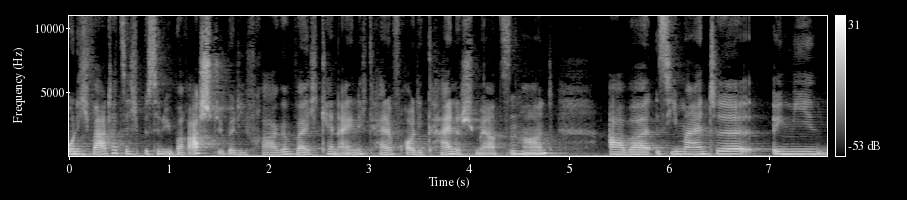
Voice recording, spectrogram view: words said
Und ich war tatsächlich ein bisschen überrascht über die Frage, weil ich kenne eigentlich keine Frau, die keine Schmerzen mhm. hat. Aber sie meinte irgendwie,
